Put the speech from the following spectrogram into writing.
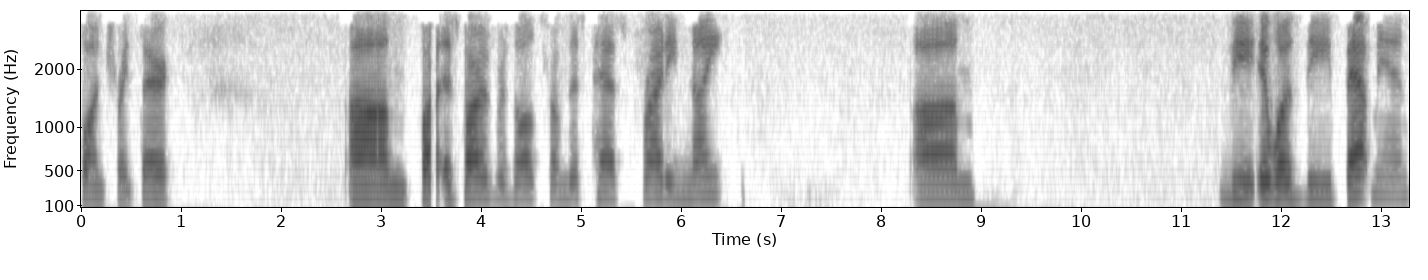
bunch right there. Um, but as far as results from this past Friday night, um, the it was the Batman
